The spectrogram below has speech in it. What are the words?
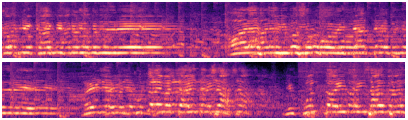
ಕಂಪನಿ ಕಾರ್ಮಿಕರುಗಳು ಬಂದಿದ್ದಾರೆ ಬಹಳಷ್ಟು ಯುವ ಸಮೂಹ ವಿದ್ಯಾರ್ಥಿಗಳು ಬಂದಿದ್ದಾರೆ ಮಹಿಳೆಯರು ಕುತ್ತಲೆ ಮತ್ತೆ ಐದು ನಿಮಿಷ ನೀವು ಕುಂತ ಐದು ನಿಮಿಷ ಆದ್ಮೇಲೆ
